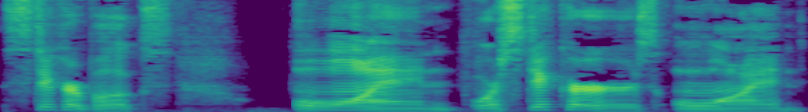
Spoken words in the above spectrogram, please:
sticker books on or stickers on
